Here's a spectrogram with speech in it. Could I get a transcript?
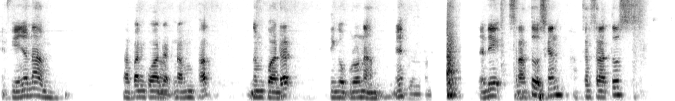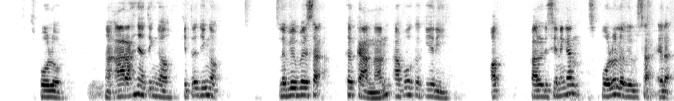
FY-nya 6. 8 kuadrat 64, 6 kuadrat 36 ya. Jadi 100 kan, akar 100 10. Nah, arahnya tinggal kita jingok. Lebih besar ke kanan apa ke kiri? Oh, kalau di sini kan 10 lebih besar, ya?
